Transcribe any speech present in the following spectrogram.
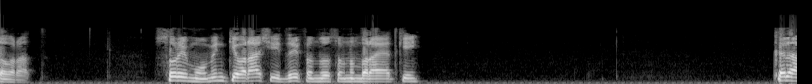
تورات سوره مومن کې وراشي درې پنځوسم نمبر آیات کې کله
